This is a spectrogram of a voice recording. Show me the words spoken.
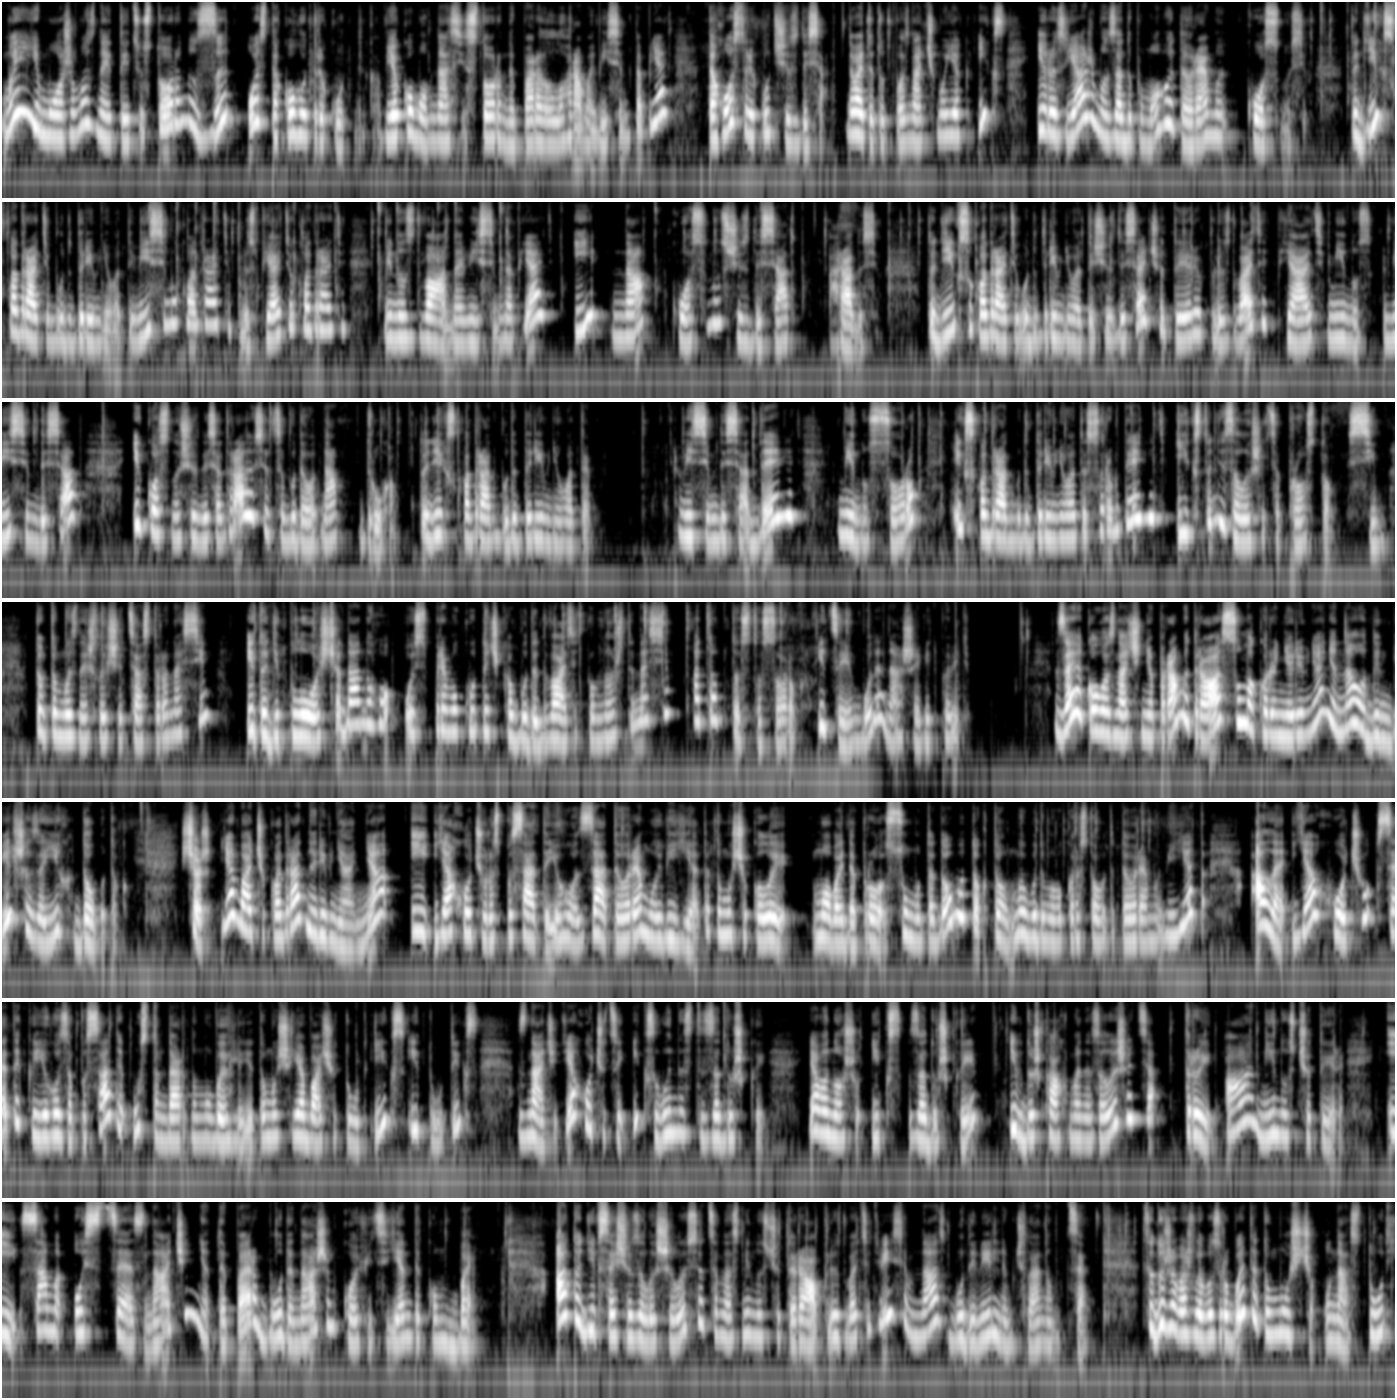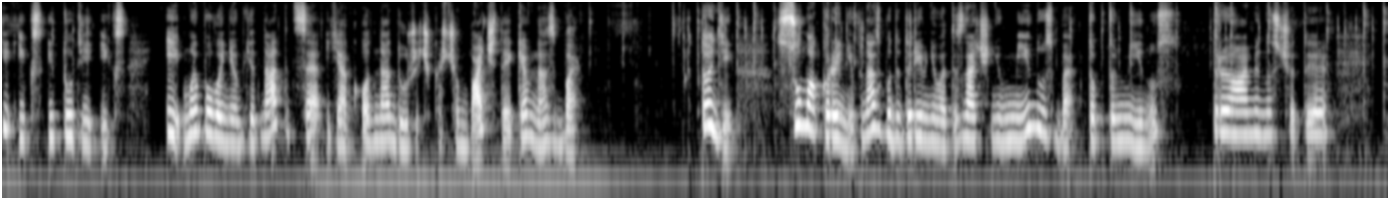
Ми її можемо знайти цю сторону з ось такого трикутника, в якому в нас є сторони паралелограма 8 та 5 та гострий кут 60. Давайте тут позначимо як х і розв'яжемо за допомогою теореми косинусів. Тоді х в квадраті буде дорівнювати 8 у квадраті плюс 5 у квадраті, мінус 2 на 8 на 5 і на косинус 60 градусів. Тоді х у квадраті буде дорівнювати 64 плюс 25 мінус 80, і косинус 60 градусів це буде 1 друга. Тоді х квадрат буде дорівнювати 89 мінус 40, х квадрат буде дорівнювати 49, і х тоді залишиться просто 7. Тобто ми знайшли, що ця сторона 7, і тоді площа даного ось прямокутничка буде 20 помножити на 7, а тобто 140. І це і буде наша відповідь. За якого значення параметра А сума коренів рівняння на 1 більше за їх добуток. Що ж, я бачу квадратне рівняння, і я хочу розписати його за теоремою Вієта, тому що коли мова йде про суму та добуток, то ми будемо використовувати теорему Вієта. Але я хочу все-таки його записати у стандартному вигляді, тому що я бачу тут х і тут х. Значить, я хочу цей х винести за дужки. Я виношу х за дужки, і в дужках в мене залишиться 3а мінус 4. І саме ось це значення тепер буде нашим коефіцієнтиком b. А тоді все, що залишилося, це в нас мінус 4а плюс 28, в нас буде вільним членом С. Це дуже важливо зробити, тому що у нас тут є х і тут є х. І ми повинні об'єднати це як одна дужечка, щоб бачити, яке в нас b. Тоді сума коренів в нас буде дорівнювати значенню мінус b, тобто мінус 3а мінус 4.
